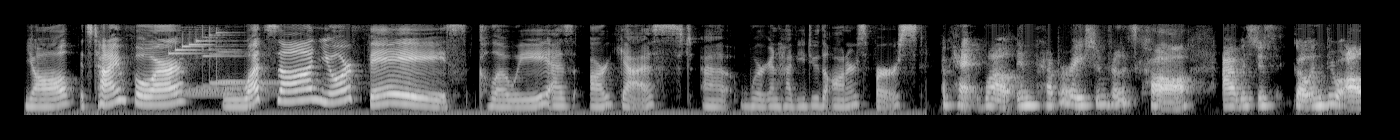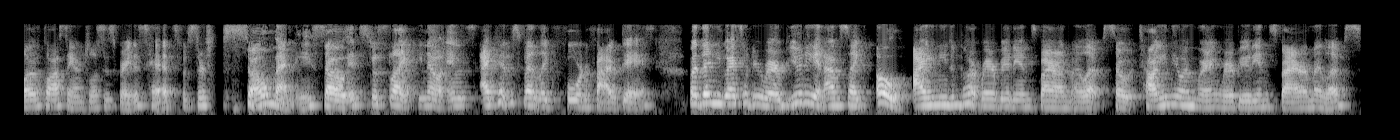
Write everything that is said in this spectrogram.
y'all, it's time for What's on Your Face? Chloe, as our guest, uh, we're going to have you do the honors first. Okay, well, in preparation for this call, I was just going through all of Glos Angeles's greatest hits, which there's so many. So it's just like, you know, it was I could have spent like four to five days. But then you guys had your Rare Beauty, and I was like, oh, I need to put Rare Beauty Inspire on my lips. So telling you I'm wearing Rare Beauty Inspire on my lips,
